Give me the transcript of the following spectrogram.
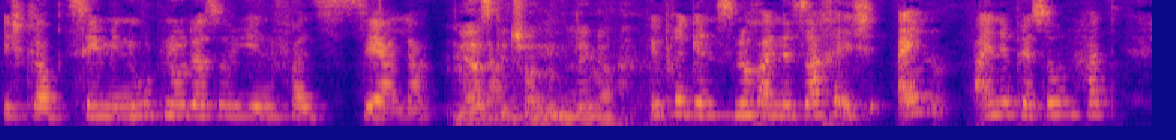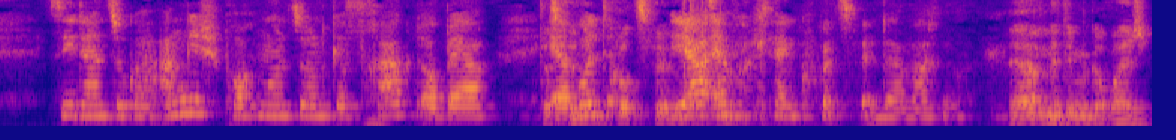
ich glaube, zehn Minuten oder so, jedenfalls sehr lang. Ja, es geht schon länger. Übrigens noch eine Sache, ich, ein, eine Person hat sie dann sogar angesprochen und so und gefragt, ob er, Das er wollte, Kurzfilm ja, er wollte einen Kurzfilm da machen. Ja, mit dem Geräusch.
